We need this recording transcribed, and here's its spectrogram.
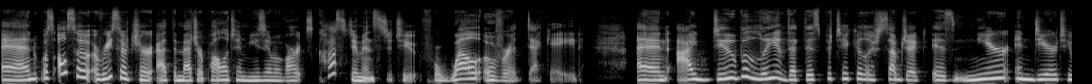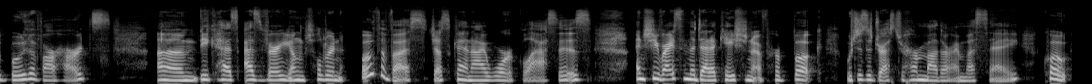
and was also a researcher at the Metropolitan Museum of Art's Costume Institute for well over a decade. And I do believe that this particular subject is near and dear to both of our hearts um, because as very young children, both of us, Jessica and I, wore glasses. And she writes in the dedication of her book, which is addressed to her mother, I must say, quote,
